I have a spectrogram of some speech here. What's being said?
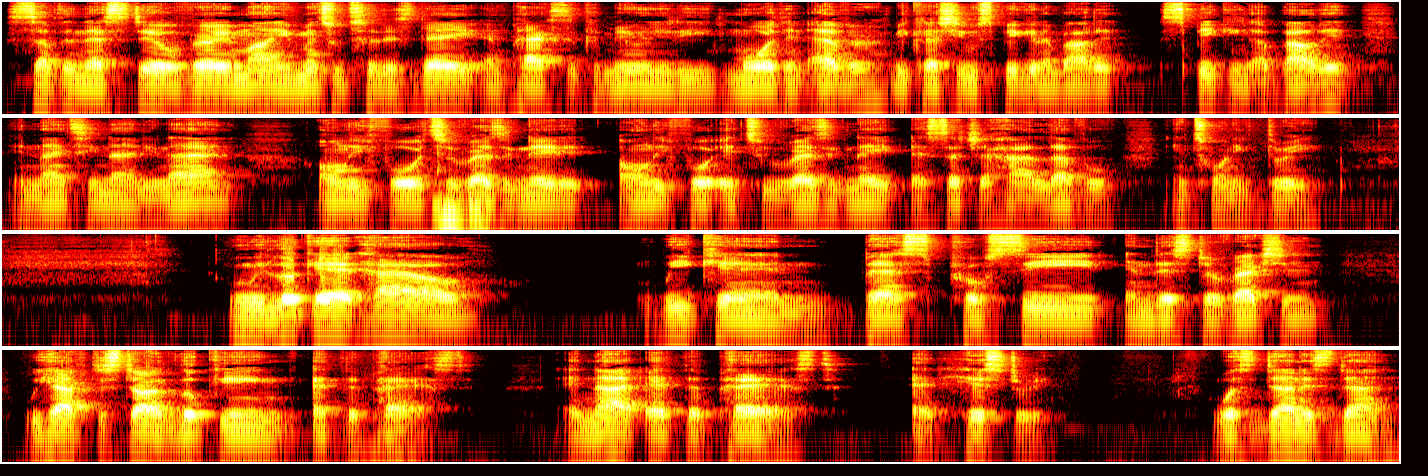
Something that's still very monumental to this day, impacts the community more than ever because she was speaking about it, speaking about it in 1999 only for it to resonate only for it to resonate at such a high level in 23 when we look at how we can best proceed in this direction we have to start looking at the past and not at the past at history. What's done is done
